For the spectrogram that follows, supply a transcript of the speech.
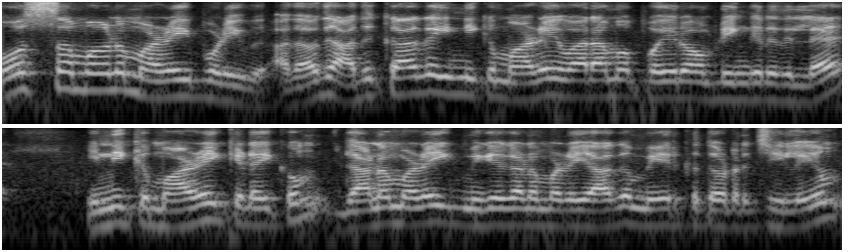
மோசமான மழை பொழிவு? அதாவது அதுக்காக இன்னைக்கு மழை வராமல் போயிடும் அப்படிங்கிறது இல்லை. இன்னைக்கு மழை கிடைக்கும். கனமழை மிக கனமழையாக மேற்கு தொடர்ச்சியிலையும்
